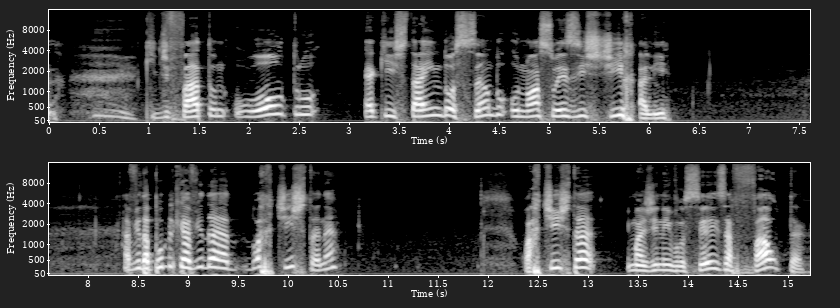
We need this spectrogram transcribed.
que de fato o outro é que está endossando o nosso existir ali. A vida pública é a vida do artista, né? O artista, imaginem vocês a falta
